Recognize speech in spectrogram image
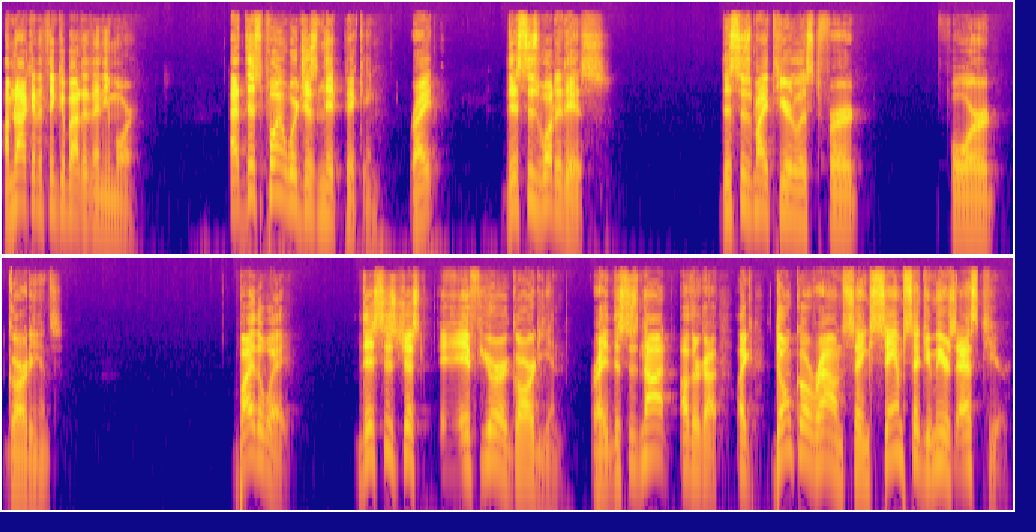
I'm not going to think about it anymore. At this point, we're just nitpicking, right? This is what it is. This is my tier list for for Guardians. By the way, this is just if you're a Guardian, right? This is not other guys. Like, don't go around saying Sam said Ymir's S tier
